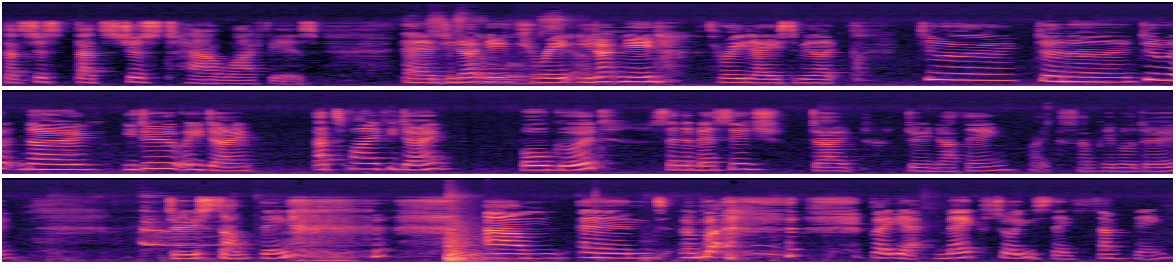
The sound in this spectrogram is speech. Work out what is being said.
That's just that's just how life is. And you don't need rules, three. yeah. You don't need three days to be like, do I? Don't I? Do it? No. You do or you don't. That's fine if you don't. All good. Send a message. Don't do nothing like some people do. Do something. um, and but but yeah, make sure you say something.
